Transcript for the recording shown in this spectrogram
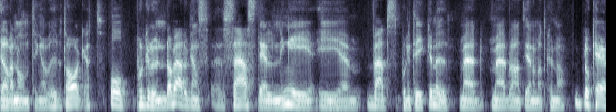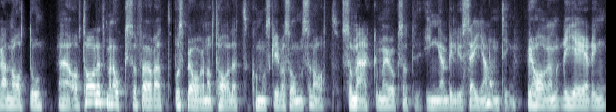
göra någonting överhuvudtaget. Och på grund av Erdogans eh, särställning i, i eh, världspolitiken nu, med, med bland annat genom att kunna blockera NATO-avtalet, eh, men också för att På spåren-avtalet kommer att skrivas om snart, så märker man ju också att ingen vill ju säga någonting. Vi har en regering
